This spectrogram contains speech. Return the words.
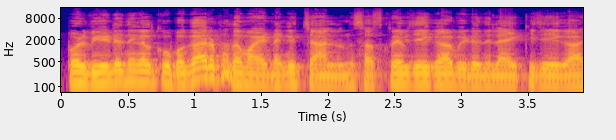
അപ്പോൾ വീഡിയോ നിങ്ങൾക്ക് ഉപകാരപ്രദമായിട്ടുണ്ടെങ്കിൽ ചാനൽ ഒന്ന് സബ്സ്ക്രൈബ് ചെയ്യുക വീഡിയോ ഒന്ന് ലൈക്ക് ചെയ്യുക.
